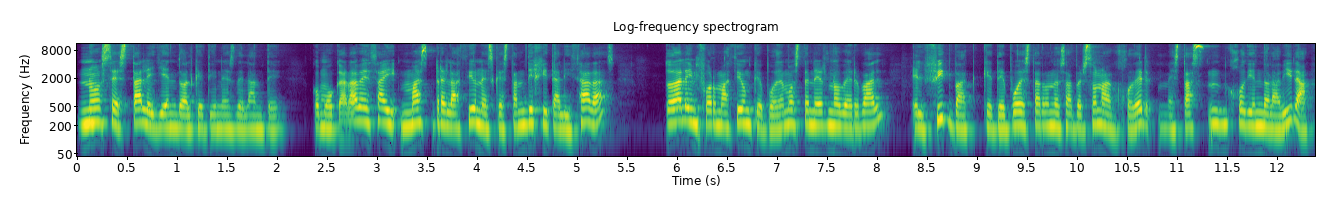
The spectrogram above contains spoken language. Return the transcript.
no se está leyendo al que tienes delante. Como cada vez hay más relaciones que están digitalizadas, toda la información que podemos tener no verbal, el feedback que te puede estar dando esa persona, joder, me estás jodiendo la vida,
